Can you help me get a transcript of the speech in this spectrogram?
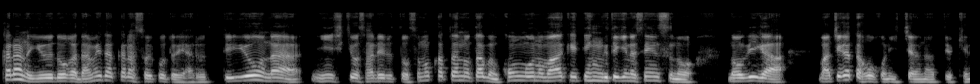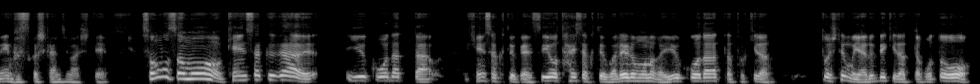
からの誘導がダメだからそういうことをやるっていうような認識をされると、その方の多分今後のマーケティング的なセンスの伸びが間違った方向に行っちゃうなっていう懸念を少し感じまして、そもそも検索が有効だった、検索というか SEO 対策と呼ばれるものが有効だった時だとしてもやるべきだったことを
